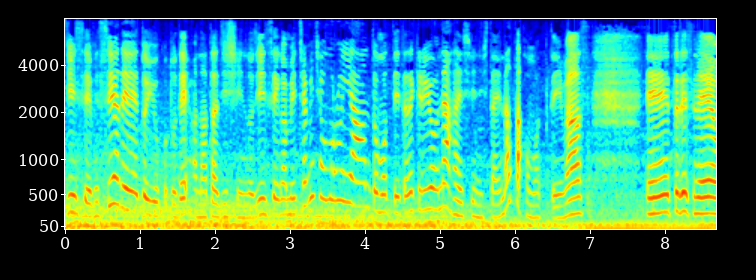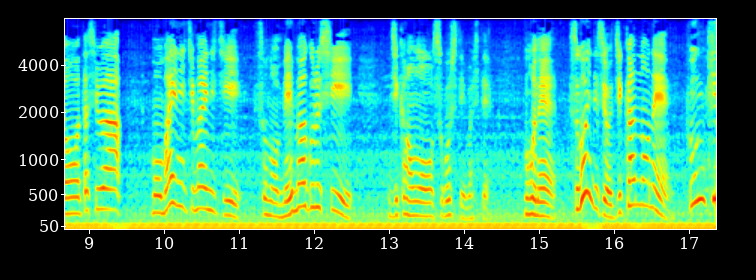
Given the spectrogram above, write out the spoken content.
人生ベスやでということであなた自身の人生がめちゃめちゃおもろいやんと思っていただけるような配信にしたいなと思っています。えー、っとですね私はもう毎日毎日その目まぐるしい時間を過ごしていましてもうねすごいんですよ。時間のね分刻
